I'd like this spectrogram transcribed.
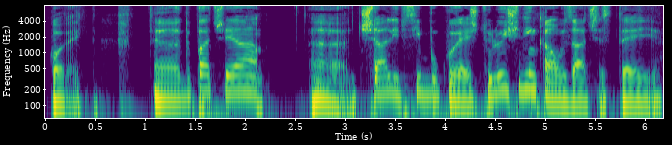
corect. Uh, după aceea, uh, ce a lipsit Bucureștiului și din cauza acestei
